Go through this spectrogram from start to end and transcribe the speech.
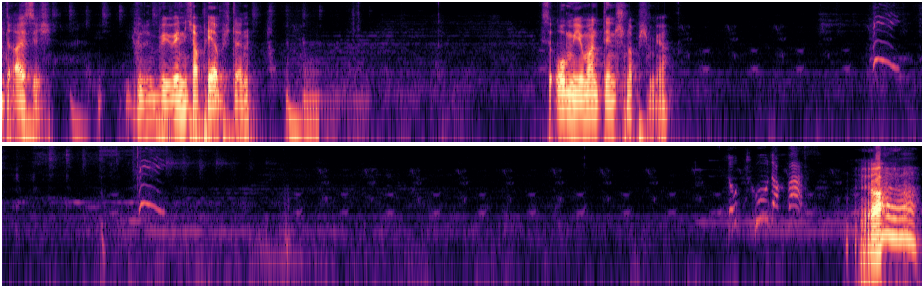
Wie 30. Wie wenig AP habe ich denn? Ist oben jemand, den schnapp ich mir. Ja, ja.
